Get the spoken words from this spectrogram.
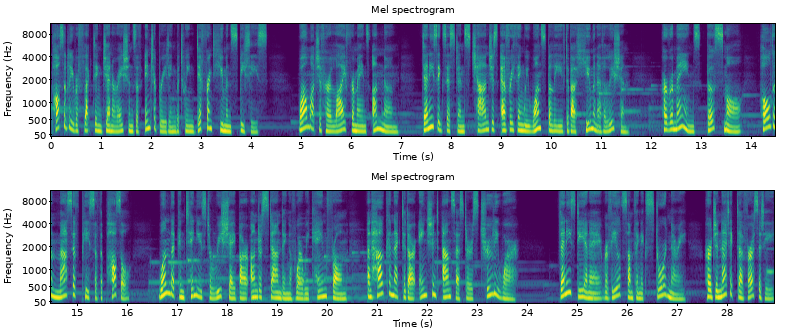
possibly reflecting generations of interbreeding between different human species. While much of her life remains unknown, Denny's existence challenges everything we once believed about human evolution. Her remains, though small, hold a massive piece of the puzzle, one that continues to reshape our understanding of where we came from and how connected our ancient ancestors truly were. Denny's DNA revealed something extraordinary. Her genetic diversity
